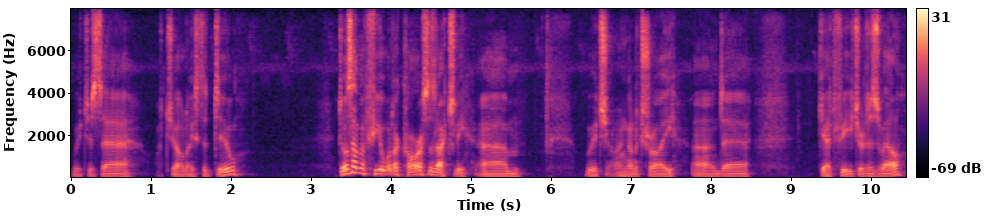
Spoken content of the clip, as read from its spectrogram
which is uh, what Joe likes to do it does have a few other courses actually um, which I'm going to try and uh, get featured as well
